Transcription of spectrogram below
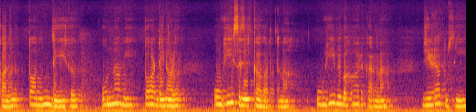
ਕੱਲ ਤੁਹਾਨੂੰ ਦੇਖ ਉਹਨਾਂ ਵੀ ਤੁਹਾਡੇ ਨਾਲ ਉਹੀ ਸਲੀਕਾ ਵਰਤਣਾ, ਉਹੀ ਵਿਵਹਾਰ ਕਰਨਾ ਜਿਹੜਾ ਤੁਸੀਂ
